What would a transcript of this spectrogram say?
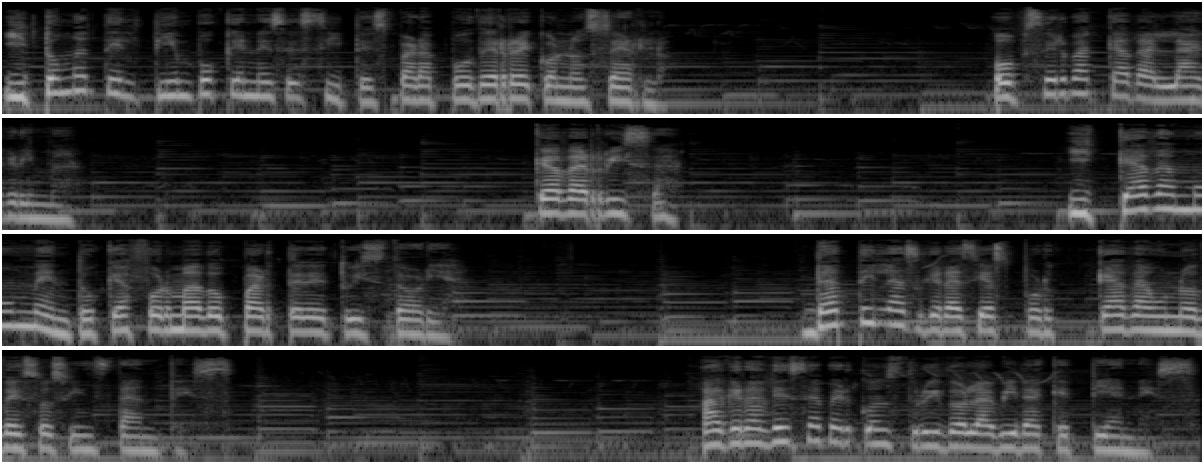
Y tómate el tiempo que necesites para poder reconocerlo. Observa cada lágrima, cada risa y cada momento que ha formado parte de tu historia. Date las gracias por cada uno de esos instantes. Agradece haber construido la vida que tienes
